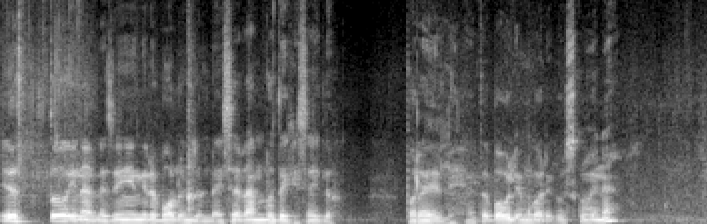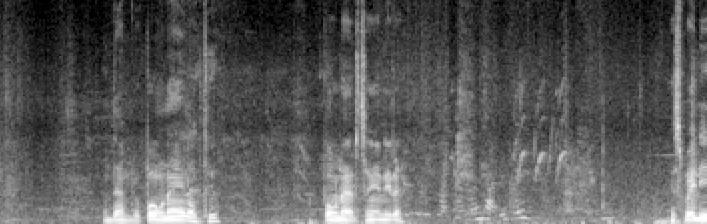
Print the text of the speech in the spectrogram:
यस्तो यिनीहरूले चाहिँ यहाँनिर बलुन झुन्डाएछ राम्रो देखेछ है लु पराइहरूले अन्त बाउले पनि गरेको उसको होइन अन्त हाम्रो पाहुना आइरहेको थियो पाहुनाहरू छ यहाँनिर यस बहिनी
